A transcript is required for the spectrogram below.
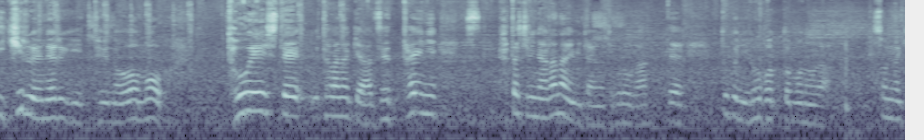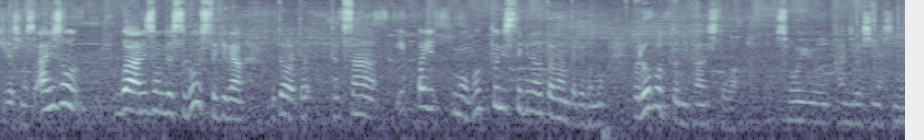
生きるエネルギーっていうのをもう投影して歌わなきゃ絶対に形にならないみたいなところがあって特にロボットものがそんな気がします。アニソンはアニソンですごい素敵な歌はたくさんいっぱいもう本当に素敵な歌なんだけどもロボットに関してはそういう感じがしますね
